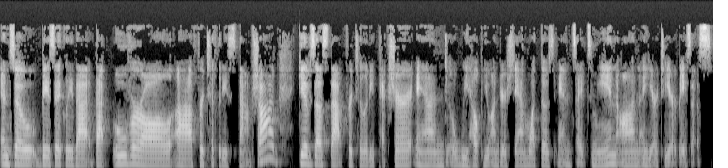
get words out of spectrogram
And so basically, that that overall uh, fertility snapshot gives us that fertility picture, and we help you understand what those insights mean on a year to year basis.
